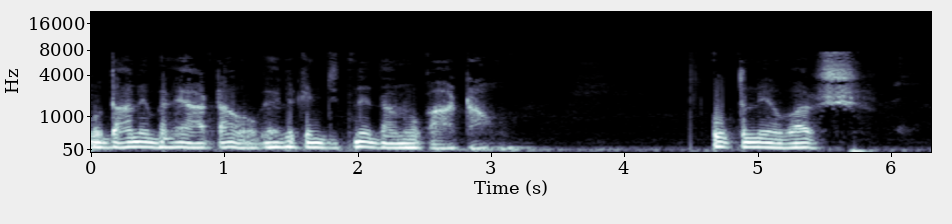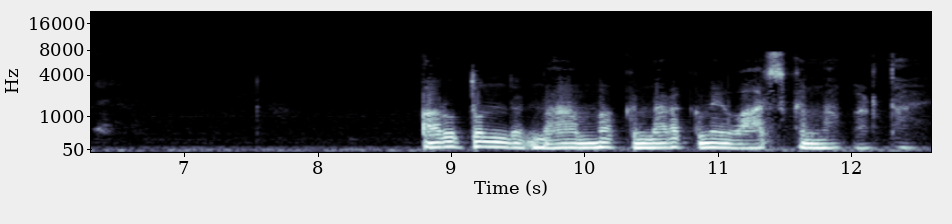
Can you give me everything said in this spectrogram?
वो दाने भले आटा हो गए, लेकिन जितने दानों का आटा हो, उतने वर्ष अरुतुंद नामक नरक में वास करना पड़ता है।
